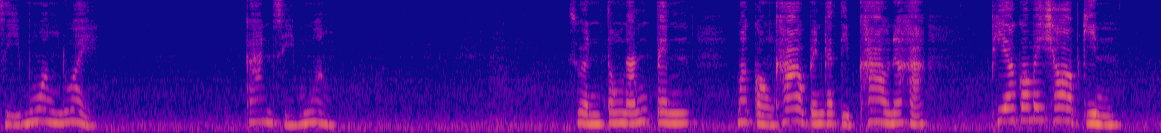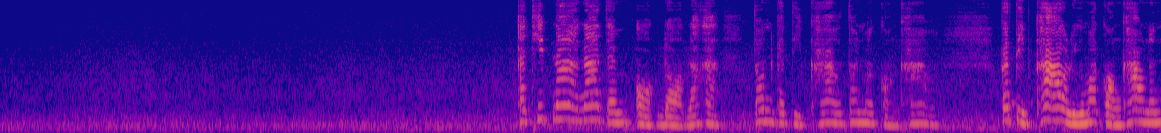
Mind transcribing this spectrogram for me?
สีม่วงด้วย ก้านสีม่วง ส่วนตรงนั้นเป็นมะกล่องข้าวเป็นกระติบข้าวนะคะ เพี้ยก็ไม่ชอบกิน อาทิตย์หน้าน่าจะออกดอกแล้วค่ะ ต้นกระติบข้าวต้นมะกล่องข้าว กระติบข้าวหรือมะกล่องข้าวนั้น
